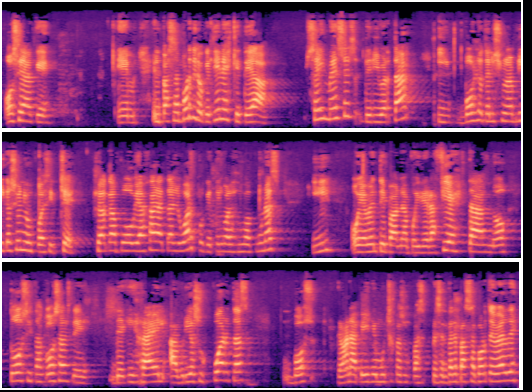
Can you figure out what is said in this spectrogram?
O sea que Em, el pasaporte lo que tiene es que te da seis meses de libertad y vos lo tenés en una aplicación y vos podés decir, che, yo acá puedo viajar a tal lugar porque tengo las dos vacunas y obviamente para poder ir a fiestas, ¿no? Todas estas cosas de, de que Israel abrió sus puertas, vos te van a pedir en muchos casos presentar el pasaporte verde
